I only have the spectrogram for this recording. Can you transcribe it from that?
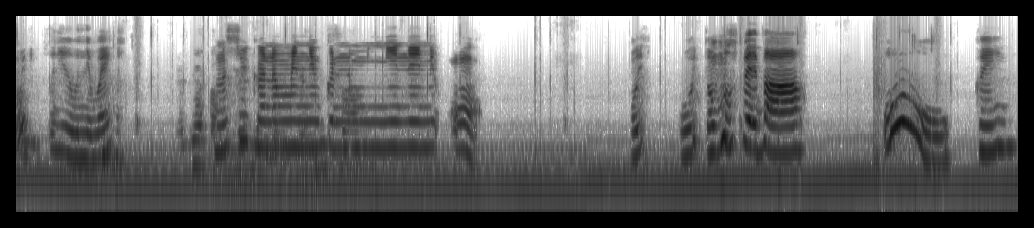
Oy. Buyur ne bak. Nasıl ekonominin ekonominin o. Oy. Oy. Domuz feda. Oo. Kıyım.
